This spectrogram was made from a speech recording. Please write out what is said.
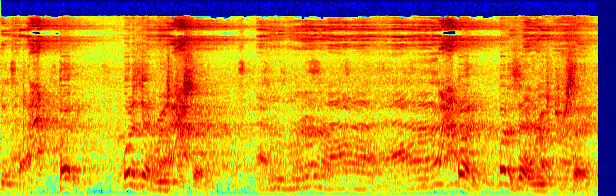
Buddy, what does that rooster say? Buddy, what does that rooster say?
